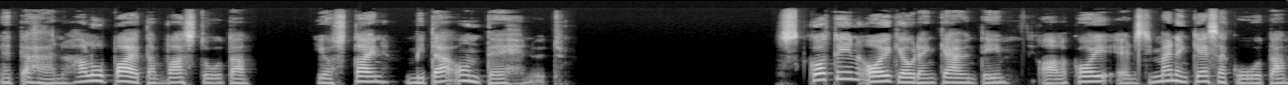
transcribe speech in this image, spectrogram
että hän haluaa paeta vastuuta jostain, mitä on tehnyt. Scottin oikeudenkäynti alkoi ensimmäinen kesäkuuta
